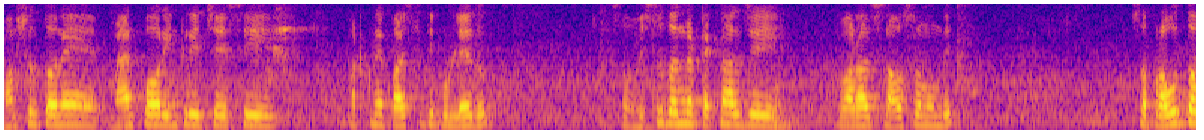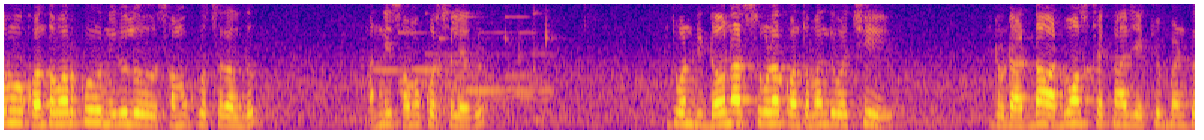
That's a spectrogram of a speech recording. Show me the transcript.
మనుషులతోనే మ్యాన్ పవర్ ఇంక్రీజ్ చేసి పట్టుకునే పరిస్థితి ఇప్పుడు లేదు. సో విస్తృతంగా టెక్నాలజీ వాడాల్సిన అవసరం ఉంది. సో ప్రభుత్వము కొంతవరకు నిధులు సమకూర్చగలదు. అన్నీ సమకూర్చలేదు. ఇటువంటి డోనర్స్ కూడా కొంతమంది వచ్చి ఇటువంటి అడ్వా అడ్వాన్స్ టెక్నాలజీ ఎక్విప్మెంట్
